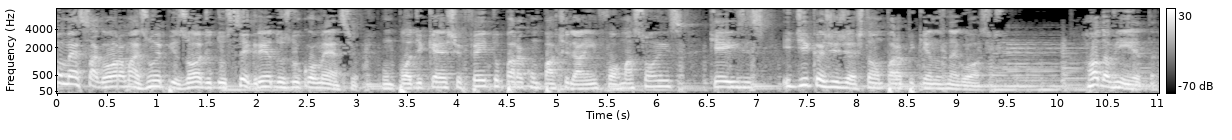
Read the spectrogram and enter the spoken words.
Começa agora mais um episódio do Segredos do Comércio, um podcast feito para compartilhar informações, cases e dicas de gestão para pequenos negócios. Roda a vinheta.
